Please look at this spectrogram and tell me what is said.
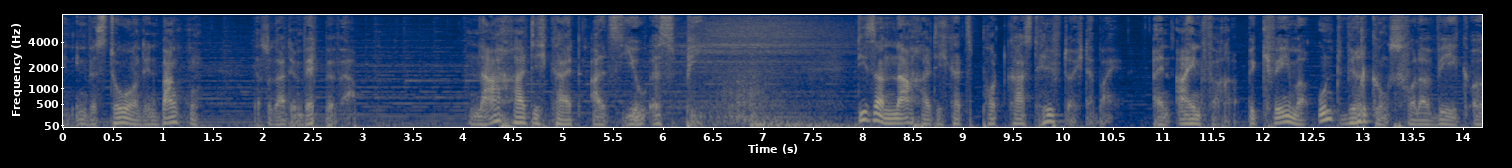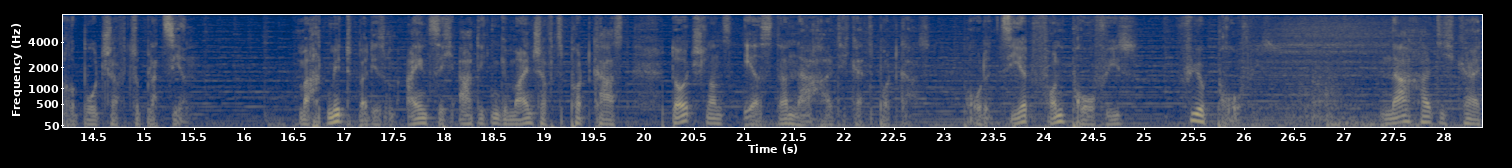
den Investoren, den Banken, ja sogar dem Wettbewerb? Nachhaltigkeit als USP. Dieser Nachhaltigkeitspodcast hilft euch dabei, ein einfacher, bequemer und wirkungsvoller Weg, eure Botschaft zu platzieren. Macht mit bei diesem einzigartigen Gemeinschaftspodcast, Deutschlands erster Nachhaltigkeitspodcast. Produziert von Profis für Profis. Nachhaltigkeit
